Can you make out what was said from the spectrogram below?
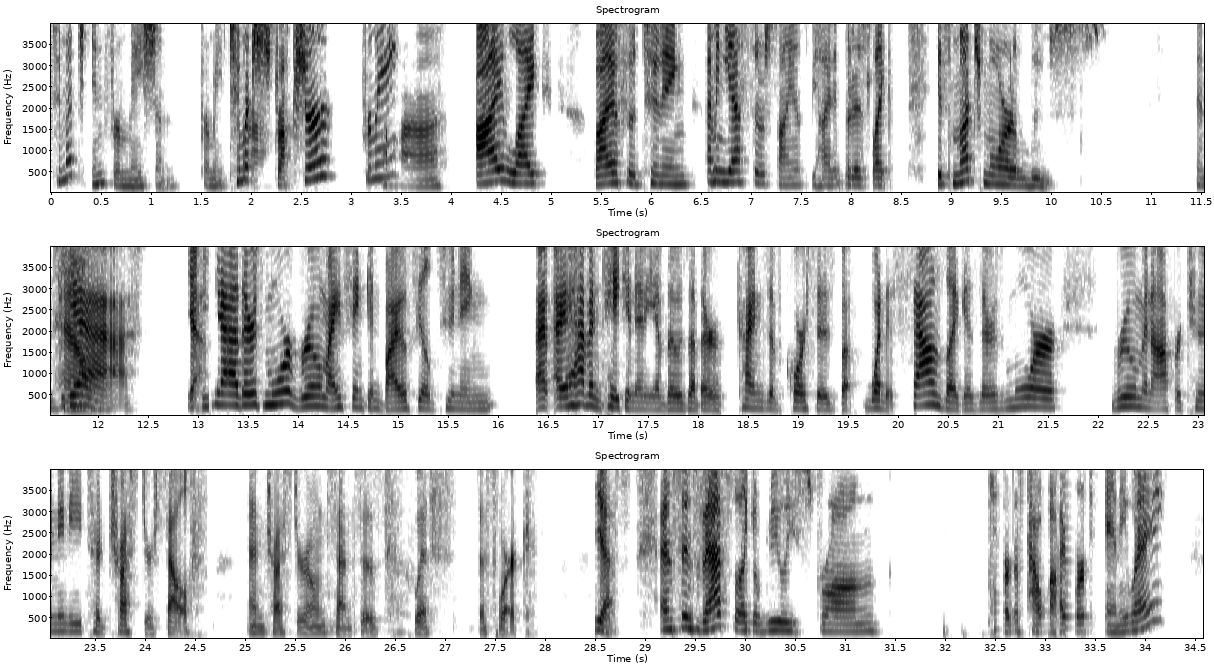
too much information for me too much structure for me uh-huh. i like biofield tuning i mean yes there's science behind it but it's like it's much more loose and how yeah yeah yeah there's more room i think in biofield tuning I, I haven't taken any of those other kinds of courses but what it sounds like is there's more room and opportunity to trust yourself and trust your own senses with this work. Yes. And since that's like a really strong part of how I work anyway,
